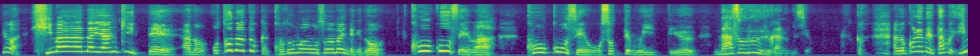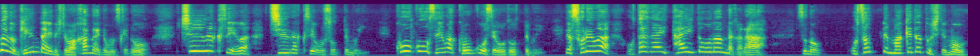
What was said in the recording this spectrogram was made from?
要は、暇なヤンキーって、あの、大人とか子供は襲わないんだけど、高校生は高校生を襲ってもいいっていう謎ルールがあるんですよ。あの、これね、多分今の現代の人わかんないと思うんですけど、中学生は中学生を襲ってもいい。高校生は高校生を襲ってもいい。いや、それはお互い対等なんだから、その、襲って負けたとしても、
